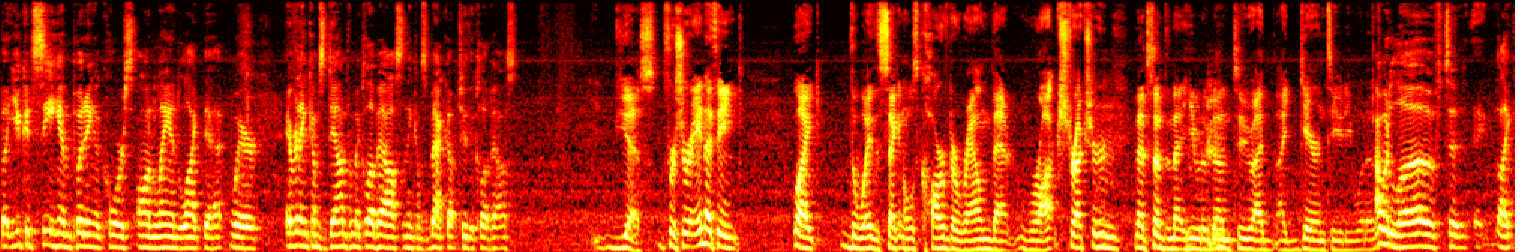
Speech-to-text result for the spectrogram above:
but you could see him putting a course on land like that, where everything comes down from the clubhouse and then comes back up to the clubhouse. Yes, for sure, and I think like the way the second hole's carved around that rock structure, mm. that's something that he would have done too. I I guarantee he would have. I would love to like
